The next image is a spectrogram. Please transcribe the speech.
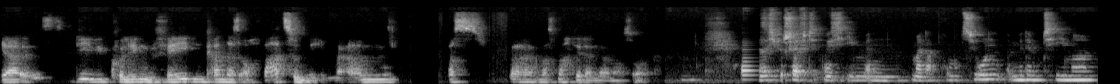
ja, die Kollegen befähigen kann, das auch wahrzunehmen. Ähm, was, äh, was macht ihr denn da noch so? Also ich beschäftige mich eben in meiner Promotion mit dem Thema,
